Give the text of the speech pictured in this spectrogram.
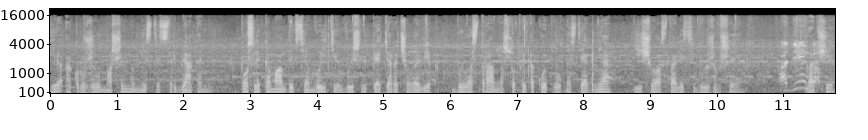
и окружил машину вместе с ребятами. После команды «Всем выйти» вышли пятеро человек. Было странно, что при такой плотности огня еще остались выжившие. Один Вообще,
